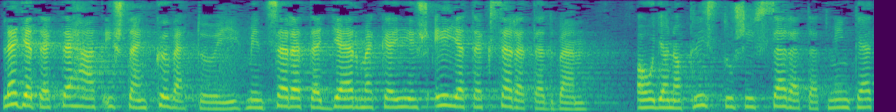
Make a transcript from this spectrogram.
Legyetek tehát Isten követői, mint szeretett gyermekei, és éljetek szeretetben, ahogyan a Krisztus is szeretett minket,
